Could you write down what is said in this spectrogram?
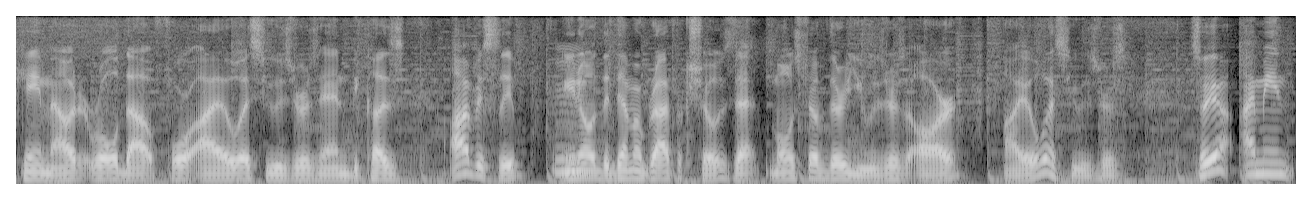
came out, it rolled out for iOS users, and because obviously, you know, mm. the demographic shows that most of their users are iOS users. So yeah, I mean,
